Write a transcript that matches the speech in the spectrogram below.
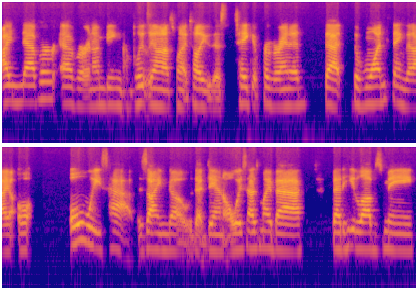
I never ever, and I'm being completely honest when I tell you this, take it for granted that the one thing that I always have is I know that Dan always has my back, that he loves me,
